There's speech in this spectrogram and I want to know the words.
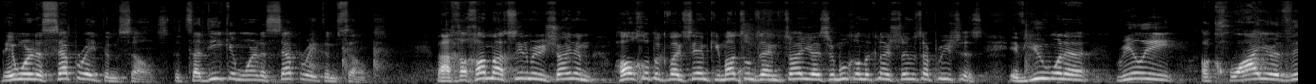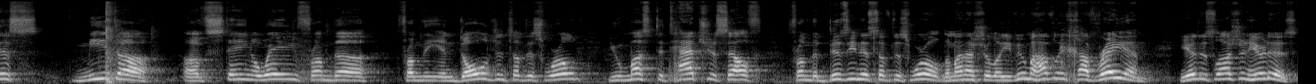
They wanted to separate themselves. The tzaddikim wanted to separate themselves. והחכם האחסינים הראשונים הלכו בכבשיהם כי מצום זה אמצעי יסר מוכן לקנות 12 פרישס. If you want to really acquire this midah of staying away from the, from the indulgence of this world, you must detach yourself from the busyness of this world. Hear this lashon. Here it is.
